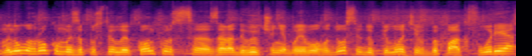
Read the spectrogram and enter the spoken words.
Минулого року ми запустили конкурс е, заради вивчення бойового досвіду пілотів БПАК Фурія.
